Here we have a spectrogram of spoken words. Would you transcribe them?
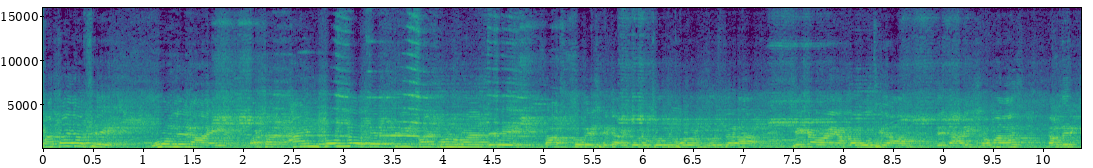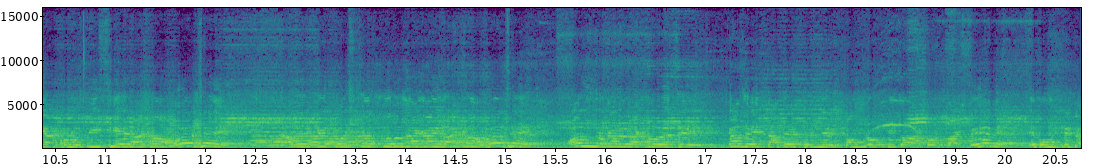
খাতায় আছে বলে নাই। অর্থাৎ আইন করলেও তেত্রিশ ভাগ মনোনয়ন দেবে, বাস্তবে সেটার কোনো প্রতিফলন করবে না। সে কারণে আমরা বলছিলাম যে নারী সমাজ তাদেরকে এখনও পিছিয়ে রাখা হয়েছে। তাদেরকে পশ্চাৎপদ জায়গায় রাখা হয়েছে। অন্ধকারে রাখা হয়েছে। কাজেই তাদের জন্য সংরক্ষিত আসন লাগবে এবং সেটা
